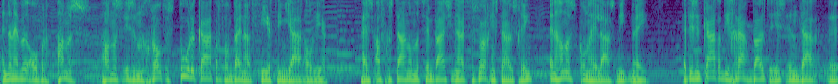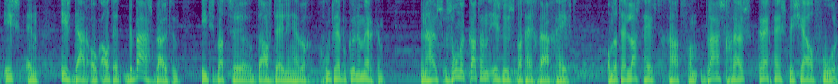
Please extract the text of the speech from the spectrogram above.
En dan hebben we over Hannes. Hannes is een grote stoere kater van bijna 14 jaar alweer. Hij is afgestaan omdat zijn baasje naar het verzorgingstehuis ging... en Hannes kon helaas niet mee. Het is een kater die graag buiten is en, daar, eh, is, en is daar ook altijd de baas buiten. Iets wat ze op de afdeling hebben, goed hebben kunnen merken. Een huis zonder katten is dus wat hij graag heeft. Omdat hij last heeft gehad van blaasgruis krijgt hij speciaal voer.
